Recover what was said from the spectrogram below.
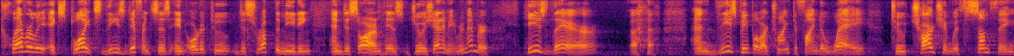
cleverly exploits these differences in order to disrupt the meeting and disarm his Jewish enemy. Remember, he's there uh, and these people are trying to find a way to charge him with something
